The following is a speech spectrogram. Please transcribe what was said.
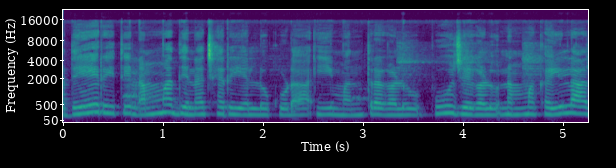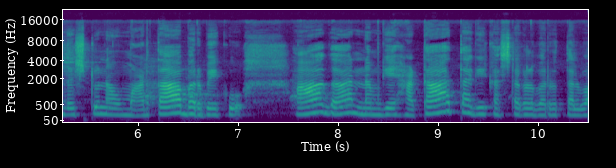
ಅದೇ ರೀತಿ ನಮ್ಮ ದಿನಚರಿಯಲ್ಲೂ ಕೂಡ ಈ ಮಂತ್ರಗಳು, ಪೂಜೆಗಳು ನಮ್ಮ ಕೈಲಾದಷ್ಟು ನಾವು ಮಾಡ್ತಾ ಬರಬೇಕು. ಆಗ ನಮಗೆ ಹಠಾತ್ತಾಗಿ ಕಷ್ಟಗಳು ಬರುತ್ತಲ್ವ?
